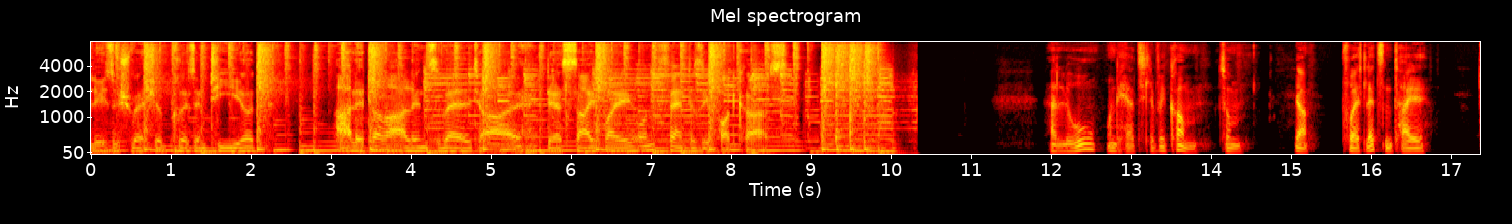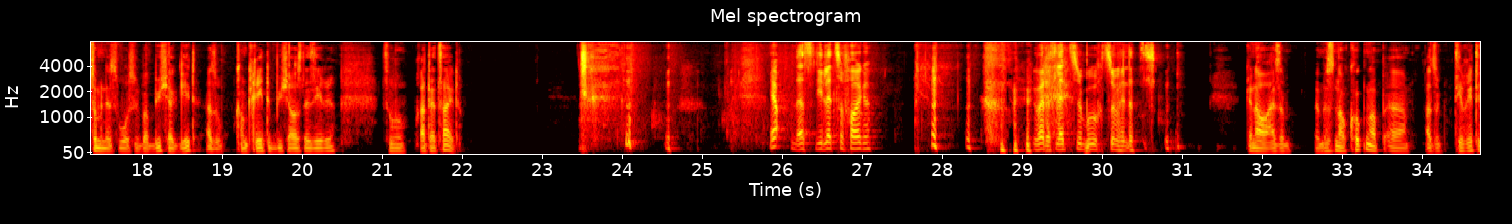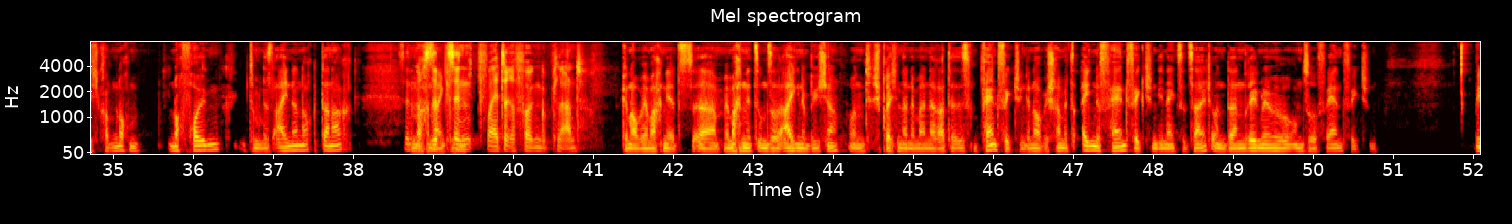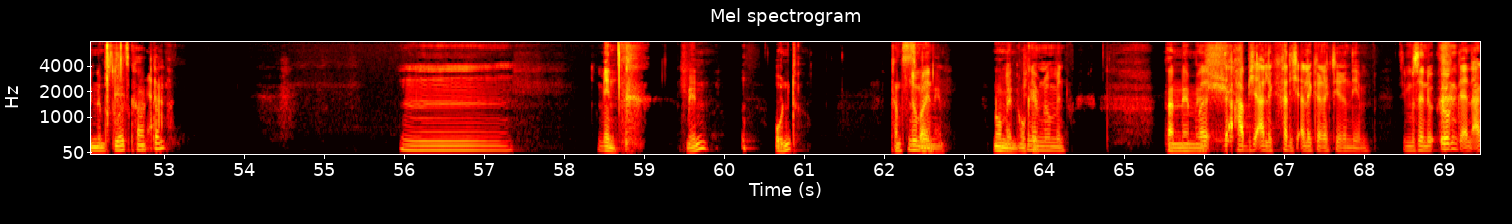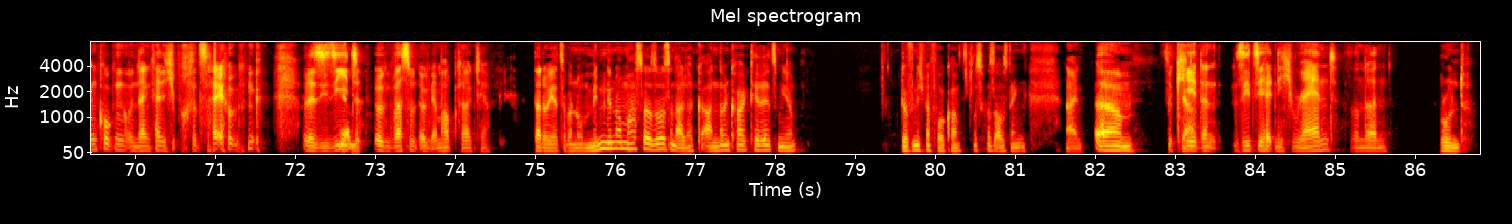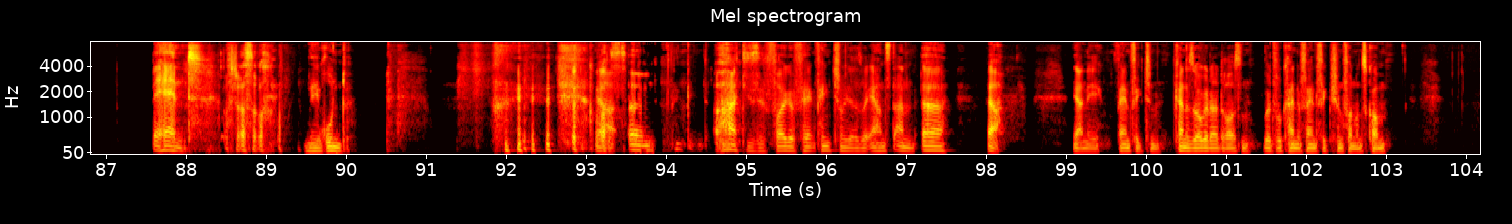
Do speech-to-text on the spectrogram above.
Leseschwäche präsentiert Alliteral ins Weltall, der Sci-Fi und Fantasy Podcast. Hallo und herzlich willkommen zum, ja, vorerst letzten Teil, zumindest wo es über Bücher geht, also konkrete Bücher aus der Serie, zu Rat der Zeit. Ja, das ist die letzte Folge. Über das letzte Buch zumindest. Genau, also wir müssen auch gucken, ob, äh, also theoretisch kommen noch, noch Folgen, zumindest eine noch danach. Sind noch 17 weitere Folgen geplant. Genau, wir machen jetzt, äh, wir machen jetzt unsere eigenen Bücher und sprechen dann immer in der Ratte. Das ist Fanfiction, genau. Wir schreiben jetzt eigene Fanfiction die nächste Zeit und dann reden wir über unsere Fanfiction. Wen nimmst du als Charakter? Ja. Mm, Min. Min? Und? Kannst du nur zwei Min. nehmen. Nur Min, okay. Ich nehme nur Min. Dann nehme ich. Weil da habe ich alle, kann ich alle Charaktere nehmen. Sie muss ja nur irgendeinen angucken und dann kann ich die Prophezeiung oder sie sieht ja. irgendwas mit irgendeinem Hauptcharakter. Da du jetzt aber nur Min genommen hast oder sowas, sind alle anderen Charaktere jetzt mir. Dürfen nicht mehr vorkommen. Muss ich was ausdenken. Nein. Ähm, ist okay, ja. dann sieht sie halt nicht Rand, sondern Rund. Band oder so. Nee, rund. ja, ähm, ah, diese Folge fängt schon wieder so ernst an. Äh, ja. Ja, nee, Fanfiction. Keine Sorge da draußen. Wird wohl keine Fanfiction von uns kommen.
